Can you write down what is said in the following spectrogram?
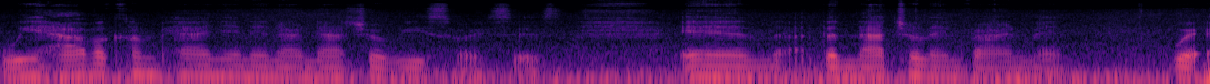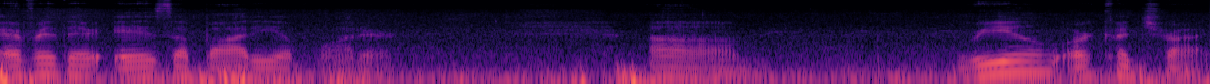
We have a companion in our natural resources in the natural environment, wherever there is a body of water, um, real or contrived.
